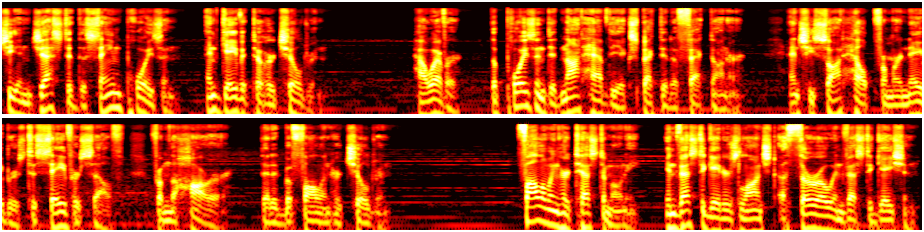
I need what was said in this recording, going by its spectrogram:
she ingested the same poison and gave it to her children. However, the poison did not have the expected effect on her, and she sought help from her neighbors to save herself from the horror that had befallen her children. Following her testimony, investigators launched a thorough investigation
